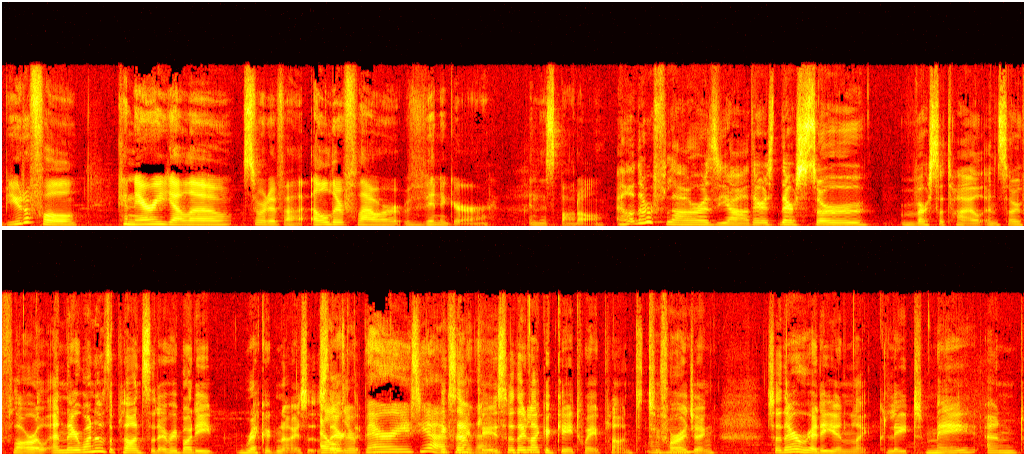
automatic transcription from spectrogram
beautiful canary yellow sort of uh, elderflower vinegar in this bottle. Elderflowers, yeah, they're, they're so versatile and so floral. And they're one of the plants that everybody recognizes. Elderberries, yeah, I've heard of Exactly. So they're like a gateway plant to foraging. So they're ready in like late May, and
